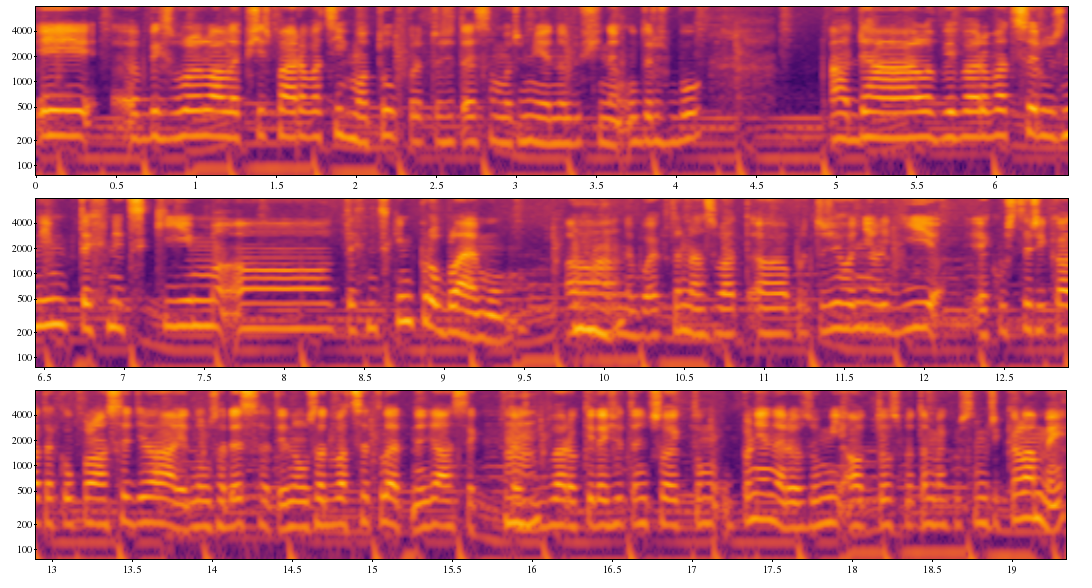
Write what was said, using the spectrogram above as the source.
I bych zvolila lepší spárovací hmotu, protože to je samozřejmě jednodušší na údržbu. A dál vyvarovat se různým technickým, uh, technickým problémům nebo jak to nazvat, protože hodně lidí, jak už jste říkala, ta koupelna se dělá jednou za 10, jednou za 20 let, nedělá se každý uh dva roky, takže ten člověk tomu úplně nerozumí a od toho jsme tam, jak už jsem říkala, my.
